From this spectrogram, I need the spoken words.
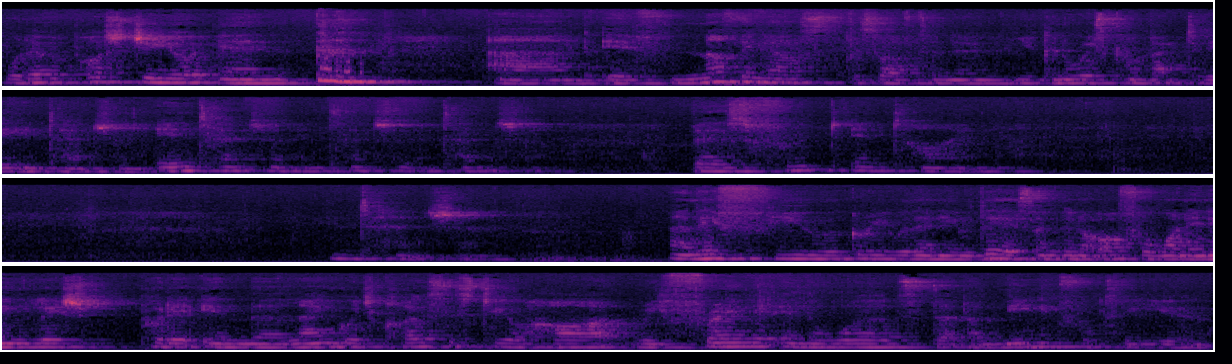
whatever posture you're in. and if nothing else this afternoon, you can always come back to the intention. Intention, intention, intention. Bears fruit in time. Intention. And if you agree with any of this, I'm going to offer one in English. Put it in the language closest to your heart. Reframe it in the words that are meaningful to you.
